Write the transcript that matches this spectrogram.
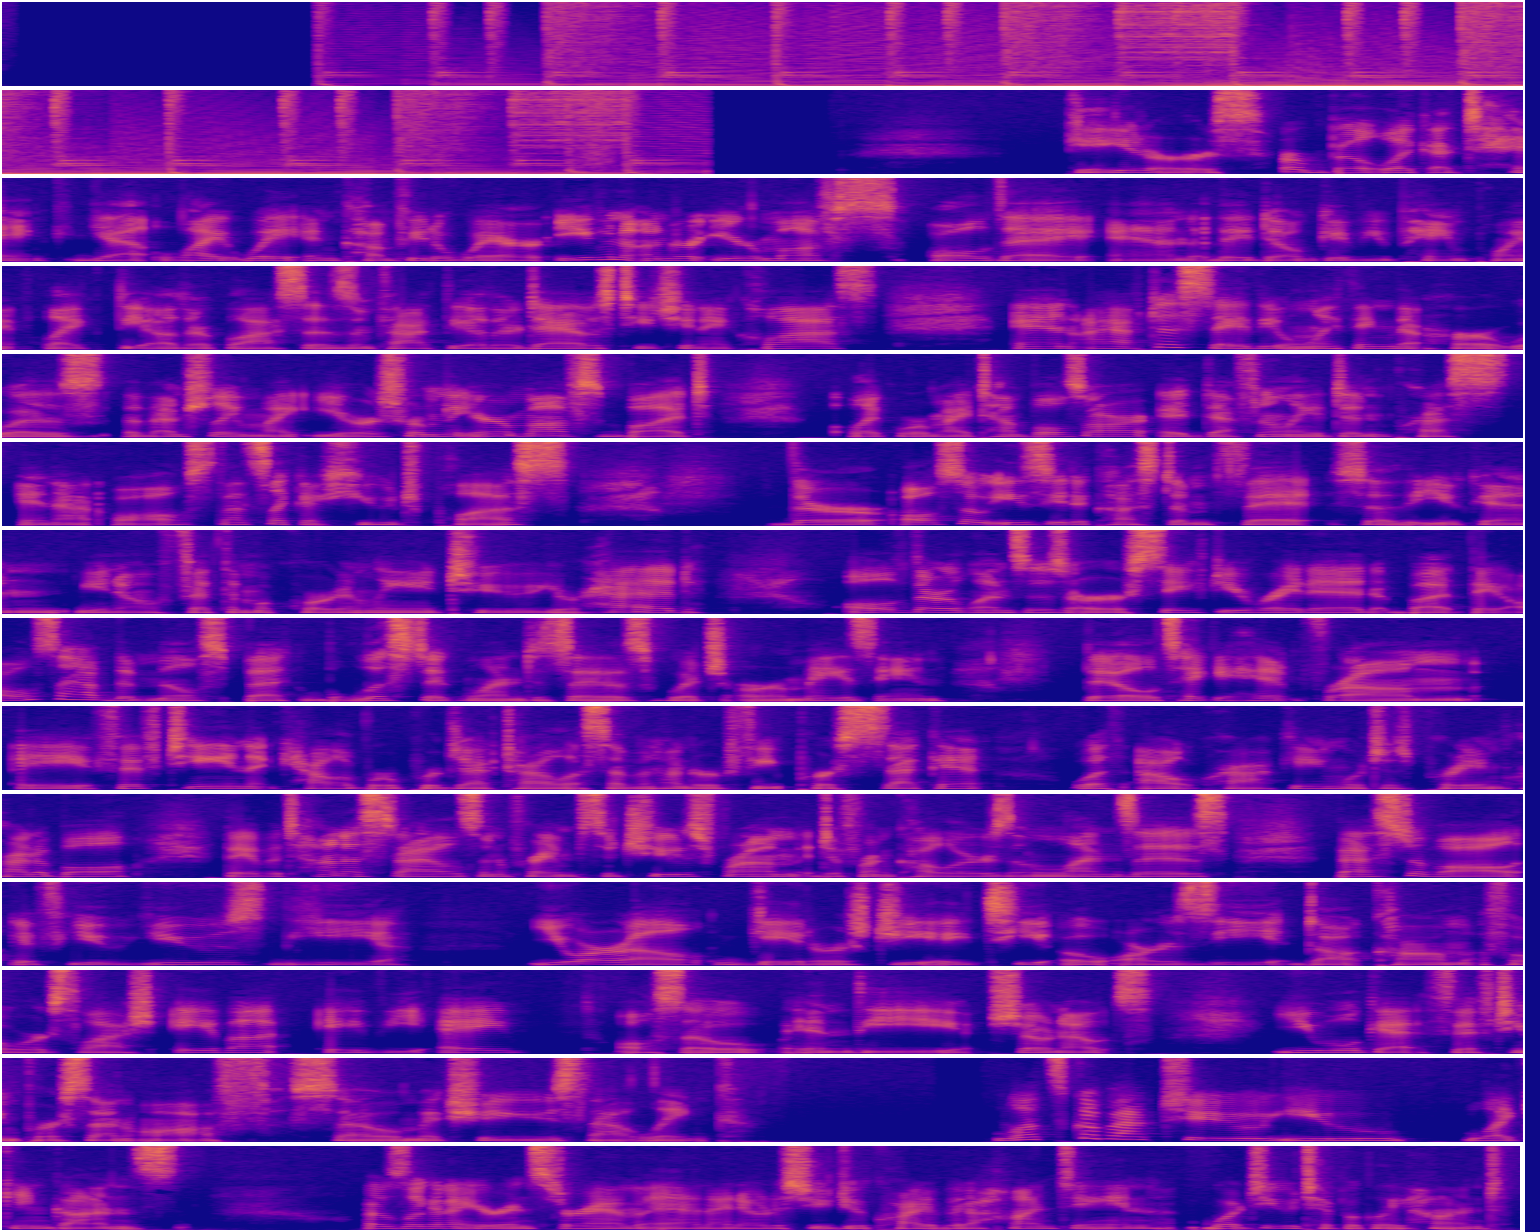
Gatorz are built like a tank, yet lightweight and comfy to wear, even under earmuffs all day, and they don't give you pain point like the other glasses. In fact, the other day I was teaching a class, and I have to say the only thing that hurt was eventually my ears from the earmuffs, but like where my temples are, it definitely didn't press in at all. So that's like a huge plus. They're also easy to custom fit so that you can, you know, fit them accordingly to your head all of their lenses are safety rated, but they also have the mil spec ballistic lenses, which are amazing. They'll take a hit from a 15 caliber projectile at 700 feet per second without cracking, which is pretty incredible. They have a ton of styles and frames to choose from, different colors and lenses. Best of all, if you use the URL Gatorz, G A T O R Z dot com forward slash Ava, A V A, also in the show notes, you will get 15% off. So make sure you use that link. Let's go back to you liking guns. I was looking at your Instagram and I noticed you do quite a bit of hunting. What do you typically hunt?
